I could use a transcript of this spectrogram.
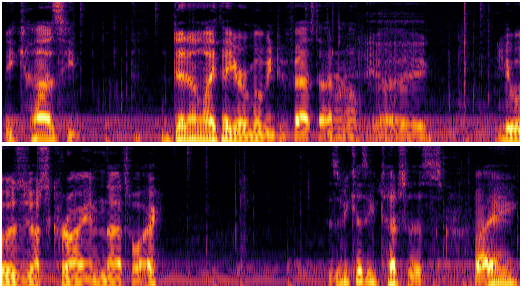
Because he didn't like that you were moving too fast. I don't know. Yeah, he was just crying. That's why. Is it because he touched the spike,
